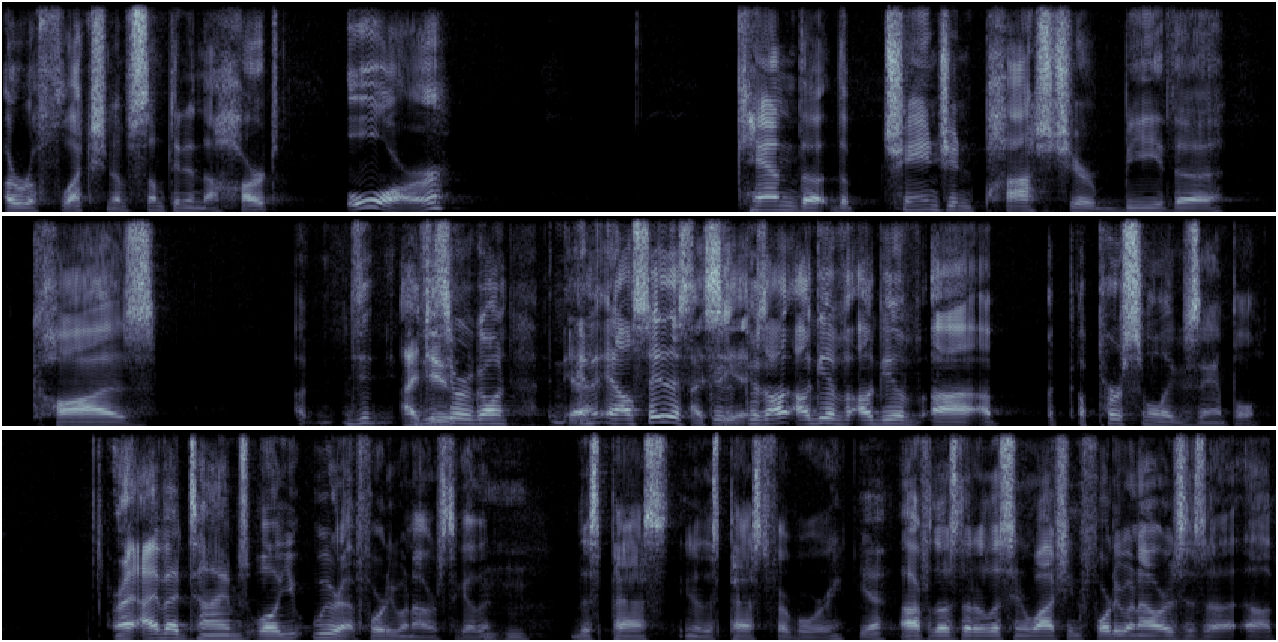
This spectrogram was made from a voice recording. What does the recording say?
a reflection of something in the heart, or can the, the change in posture be the cause? Uh, did, I do. See where we're going? Yeah. And, and, I'll say this because I'll, I'll, give I'll give uh, a, a personal example. Right, I've had times. Well, you, we were at 41 hours together. Mm-hmm this past you know this past February. Yeah. Uh, for those that are listening and watching, 41 hours is a, a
